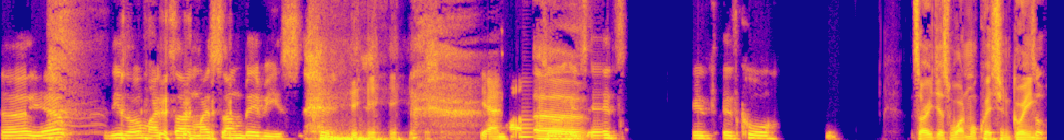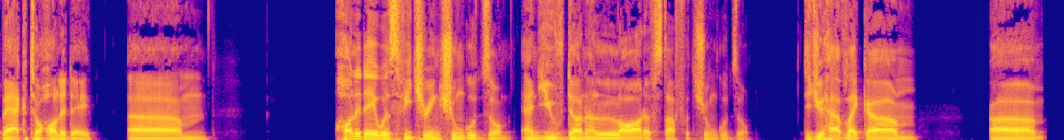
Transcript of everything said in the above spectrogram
Uh, yep. These are all my son, my son babies. yeah, no. so Uh, it's it's it's it's cool. Sorry, just one more question. Going So- back to Holiday, um, Holiday was featuring Shungudzo, and you've done a lot of stuff with Shungudzo. Did you have like um um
